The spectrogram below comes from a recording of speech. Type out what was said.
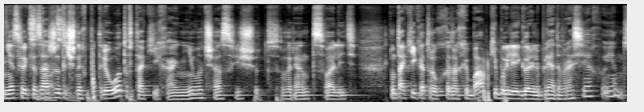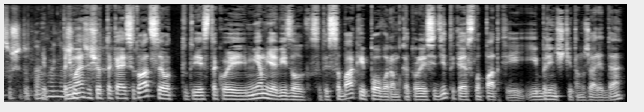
Несколько ситуации. зажиточных патриотов таких, они вот сейчас ищут вариант свалить ну, такие, которые, у которых и бабки были, и говорили, бля, да в России охуенно, слушай, тут нормально. И, понимаешь, еще такая ситуация, вот тут есть такой мем, я видел с этой собакой-поваром, которая сидит такая с лопаткой и блинчики там жарит, да,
